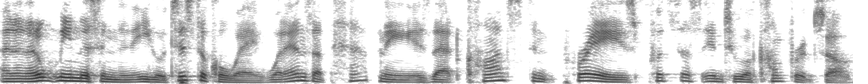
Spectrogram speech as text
and I don't mean this in an egotistical way, what ends up happening is that constant praise puts us into a comfort zone.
